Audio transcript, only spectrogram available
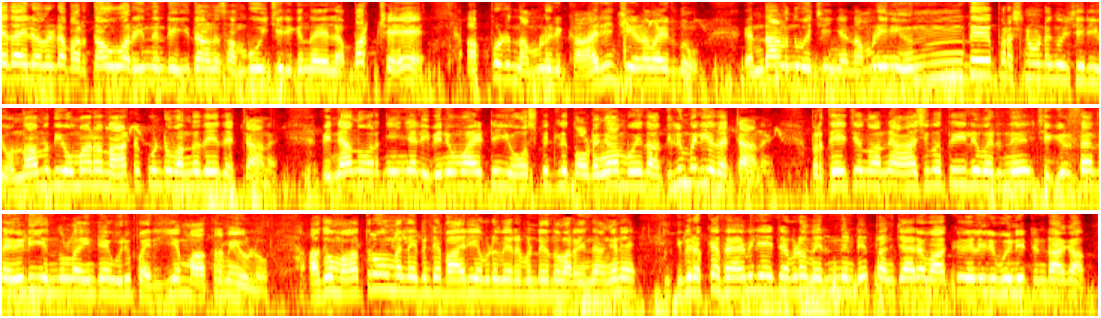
ഏതായാലും അവരുടെ ഭർത്താവ് പറയുന്നുണ്ട് ഇതാണ് സംഭവിച്ചിരിക്കുന്നതെല്ലാം. പക്ഷേ അപ്പോഴും നമ്മളൊരു കാര്യം ചെയ്യണമായിരുന്നു. എന്താണെന്ന് വെച്ച് കഴിഞ്ഞാൽ നമ്മളിനി എന്ത് പ്രശ്നം ഉണ്ടെങ്കിലും ശരി ഒന്നാമത് യുവമാരെ നാട്ടിൽ കൊണ്ട് വന്നതേ തെറ്റാണ്. പിന്നെ എന്ന് പറഞ്ഞു കഴിഞ്ഞാൽ ഇവനുമായിട്ട് ഈ ഹോസ്പിറ്റലിൽ തുടങ്ങാൻ പോയത് അതിലും വലിയ തെറ്റാണ്. പ്രത്യേകിച്ച് എന്ന് പറഞ്ഞാൽ ആശുപത്രിയിൽ വരുന്ന ചികിത്സ നേടി എന്നുള്ളതിന്റെ ഒരു പരിചയം മാത്രമേ ഉള്ളൂ. അത് മാത്രവുമല്ല ഇവന്റെ ഭാര്യ അവിടെ വരവുണ്ട് എന്ന് പറയുന്നത്. അങ്ങനെ ഇവരൊക്കെ ഫാമിലി ആയിട്ട് അവിടെ വരുന്നുണ്ട്. പഞ്ചാര വാക്കുകളിൽ വീണിട്ടുണ്ടാകാം.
